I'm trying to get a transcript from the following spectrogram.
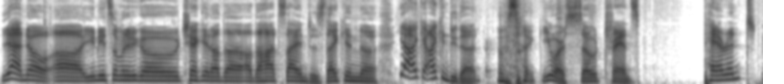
Yeah, no. Uh, you need somebody to go check it on the on the hot scientist. I can. Uh, yeah, I can. I can do that. I was like, you are so transparent.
